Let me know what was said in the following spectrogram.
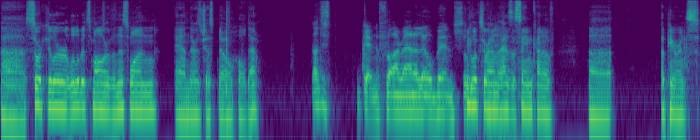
uh, circular, a little bit smaller than this one, and there's just no hold down. I'll just get him to fly around a little bit and He looks around and has the same kind of uh, appearance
